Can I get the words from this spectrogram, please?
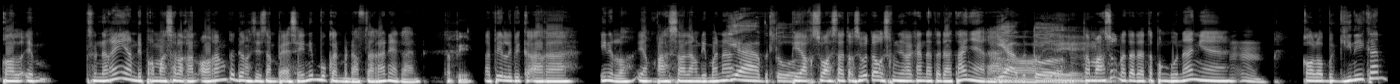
kalau sebenarnya yang dipermasalahkan orang tuh dengan sistem PSE ini bukan pendaftarannya kan, Tapi tapi lebih ke arah ini loh, yang pasal yang di mana Iya, betul. pihak swasta tersebut harus menyerahkan data-datanya kan, Iya, Oh, betul. iya, iya. termasuk data-data penggunanya. Mm-mm. Kalau begini kan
